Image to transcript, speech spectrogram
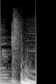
Bye.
